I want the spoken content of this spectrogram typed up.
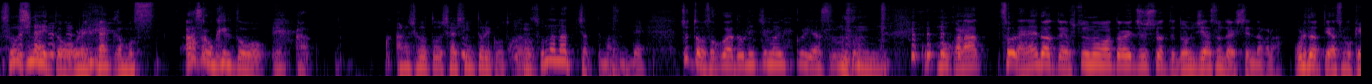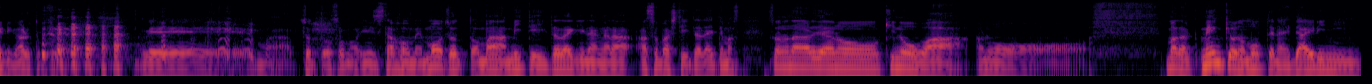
そうしないと俺なんかもう朝起きると、あ、あの仕事を写真撮り行こうとか、そんななっちゃってますんで、ちょっとそこは土日もゆっくり休むもうかな？そうだね。だって普通の働いてる人だって土日休んだりしてんだから、俺だって休む権利があるってことで。えー、まあちょっとそのインスタ方面もちょっとまあ見ていただきながら遊ばせていただいてます。その流れであの、昨日は、あのまだ免許の持ってない代理人っ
